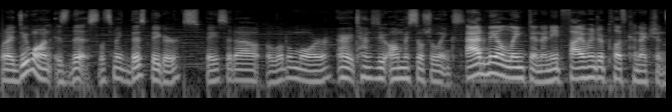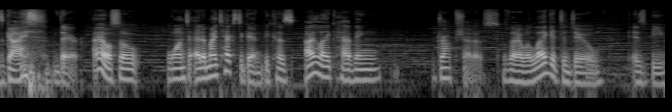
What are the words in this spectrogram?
What I do want is this. Let's make this bigger, space it out a little more. All right, time to do all my social links. Add me on LinkedIn. I need 500 plus connections, guys. There. I also want to edit my text again because I like having drop shadows. What I would like it to do is be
